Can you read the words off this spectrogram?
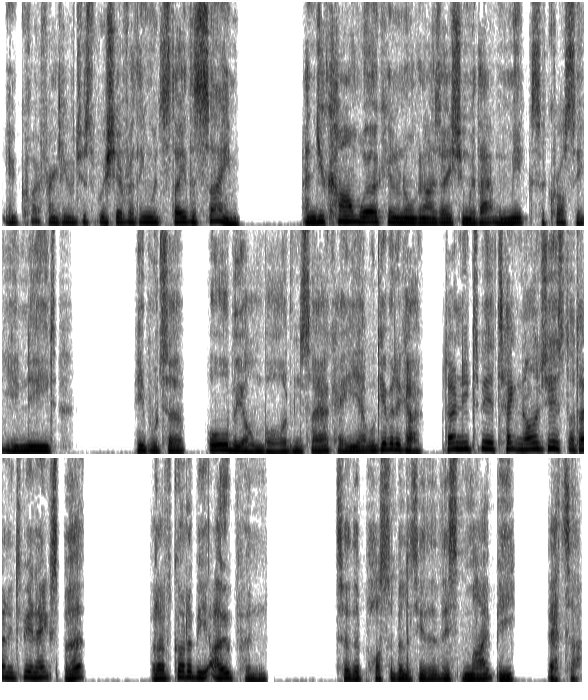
you know, quite frankly, would just wish everything would stay the same. And you can't work in an organization with that mix across it. You need people to all be on board and say, okay, yeah, we'll give it a go. I don't need to be a technologist. I don't need to be an expert, but I've got to be open to the possibility that this might be better.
